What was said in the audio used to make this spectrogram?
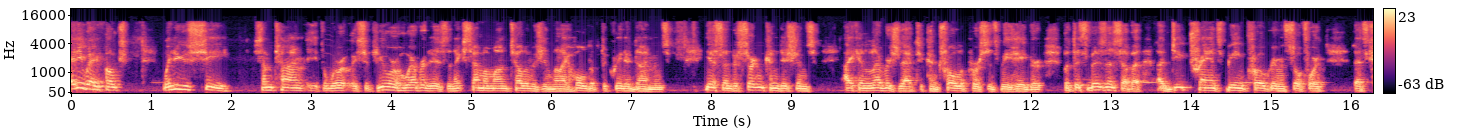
anyway, folks, when do you see sometime if, it were at least if you or whoever it is, the next time I'm on television, when I hold up the Queen of Diamonds, yes, under certain conditions, I can leverage that to control a person's behavior. But this business of a, a deep trance being program and so forth, that's,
